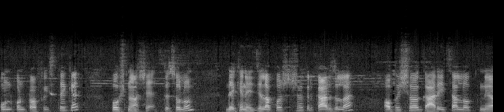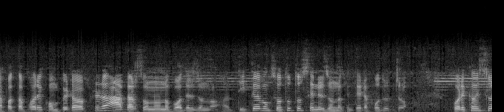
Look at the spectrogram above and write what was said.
কোন কোন টপিকস থেকে প্রশ্ন আসে। তো চলুন দেখে নেই। জেলা প্রশাসকের কার্যালয় অফিস সহ গাড়ি চালক, নিরাপত্তা প্রহরী কম্পিউটার অপারেটর আদার্স অন্যান্য পদের জন্য। তৃতীয় এবং চতুর্থ শ্রেণির জন্য কিন্তু এটা প্রযোজ্য। পরীক্ষা হয়েছিল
